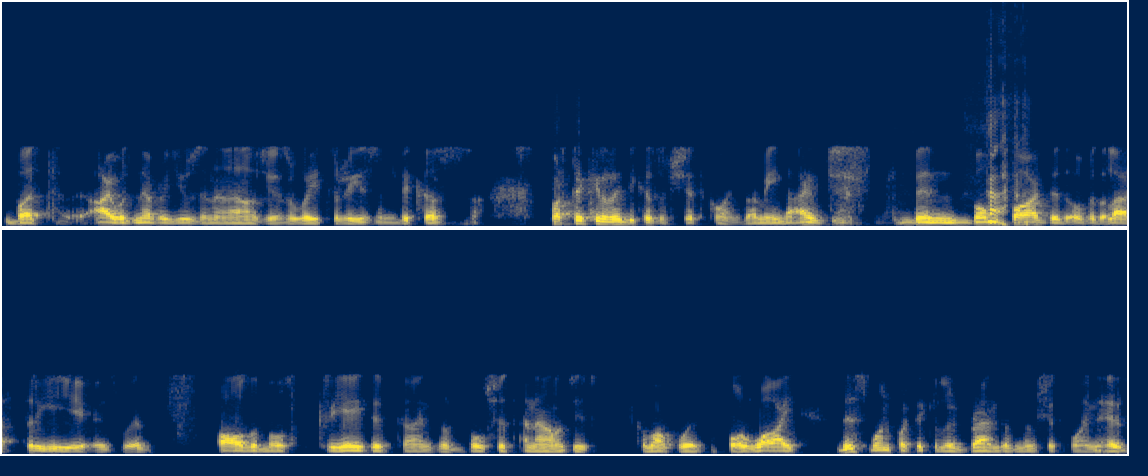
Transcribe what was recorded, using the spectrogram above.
but I would never use an analogy as a way to reason because, particularly because of shitcoins. I mean, I've just been bombarded over the last three years with all the most creative kinds of bullshit analogies come up with for why this one particular brand of new shitcoin is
